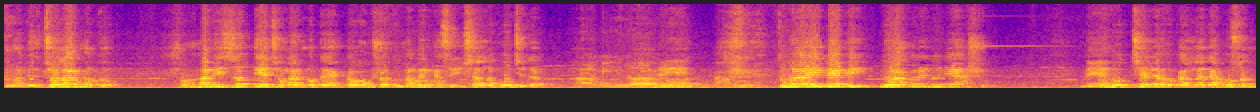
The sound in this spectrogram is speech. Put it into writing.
তোমাদের চলার মতো, সম্মান, ইজ্জত দিয়ে চলার মতো একটা অংশ তোমাদের কাছে ইনশাল্লাহ পৌঁছে যাবে। তোমার এই বেবি দোয়া করে দুনিয়া আসুক। মেয়ে হোক, ছেলে হোক, আল্লাহ যা পছন্দ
